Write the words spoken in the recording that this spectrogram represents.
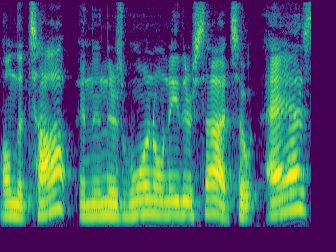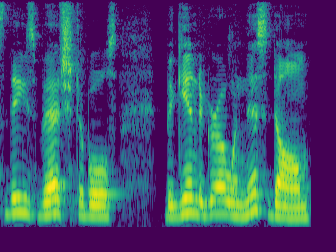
on the top and then there's one on either side. So as these vegetables begin to grow in this dome,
